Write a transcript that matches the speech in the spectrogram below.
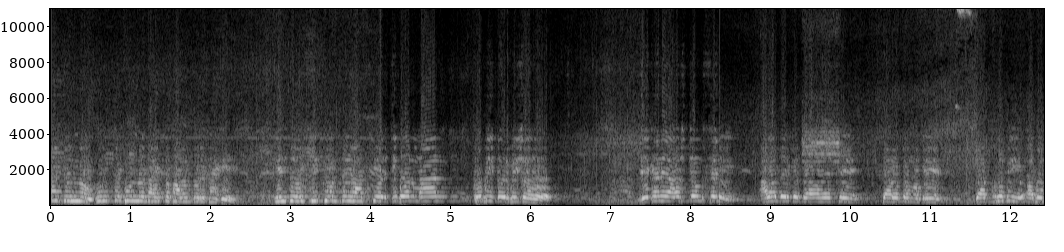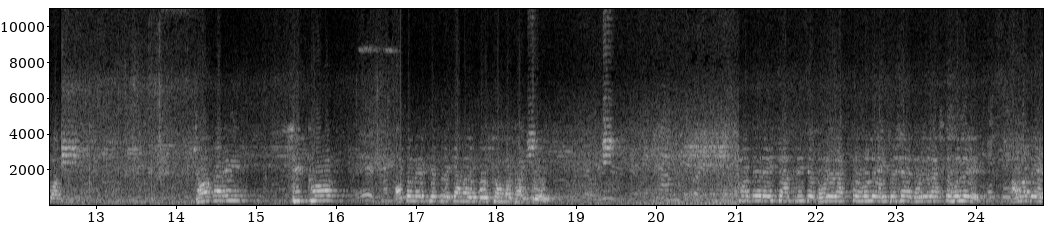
জন্য গুরুত্বপূর্ণ দায়িত্ব পালন করে থাকে। কিন্তু শিক্ষকদের আজকের জীবন মান খুবই দুর্বিষহ। যেখানে অষ্টম শ্রেণি আমাদেরকে দেওয়া হয়েছে তেরোতম গ্রেড, যা খুবই অবমান সহকারী শিক্ষক, অতনের ক্ষেত্রে কেন এই বৈষম্য থাকবে? আমাদের এই চাকরিতে ধরে রাখতে হলে, এই পেশায় ধরে রাখতে হলে আমাদের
